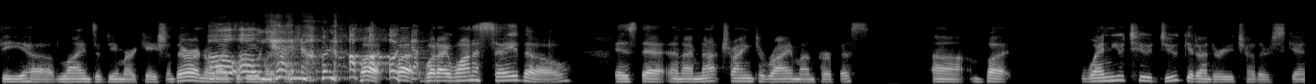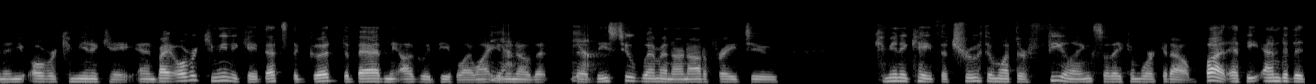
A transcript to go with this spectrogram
the uh, lines of demarcation. There are no oh lines of oh yeah demarcation. no no But but yeah. what I want to say though is that, and I'm not trying to rhyme on purpose, uh, but when you two do get under each other's skin and you over communicate, and by over communicate, that's the good, the bad, and the ugly people. I want you Yeah. to know that that yeah these two women are not afraid to communicate the truth and what they're feeling so they can work it out. But at the end of the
